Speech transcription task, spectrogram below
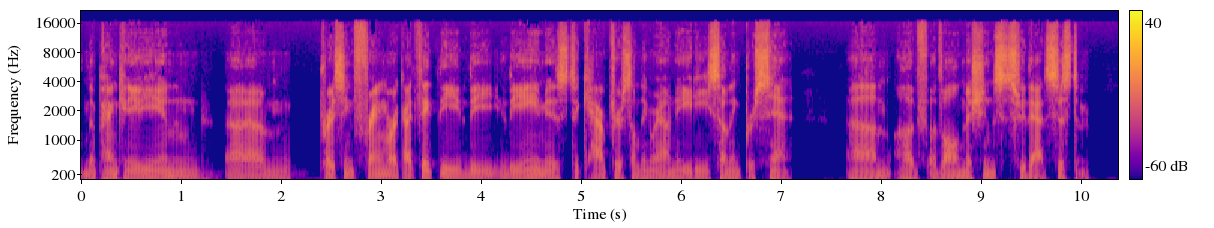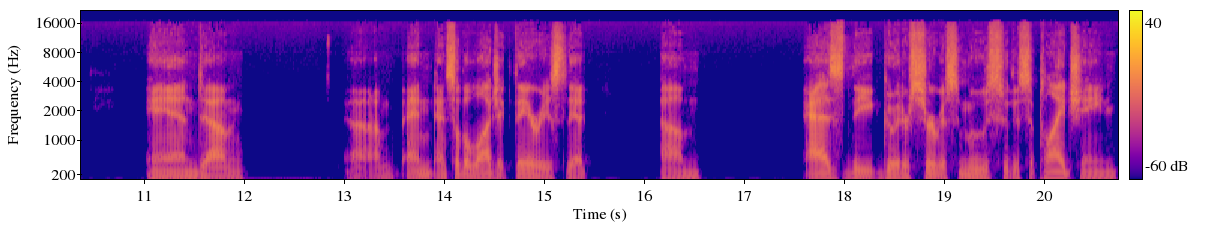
the Pan Canadian um, pricing framework, I think the the the aim is to capture something around eighty something percent um, of of all emissions through that system, and um, um, and and so the logic there is that um, as the good or service moves through the supply chain,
